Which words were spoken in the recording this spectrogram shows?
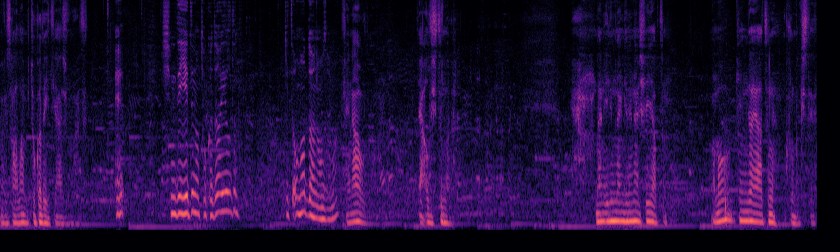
şöyle sağlam bir tokada ihtiyacım vardı. E, şimdi yedin o tokadı ayıldın. Git ona dön o zaman. Fena vurdu ama. Ya alıştırmadan. Ben elimden gelen her şeyi yaptım. Ama o kendi hayatını kurmak istedi.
